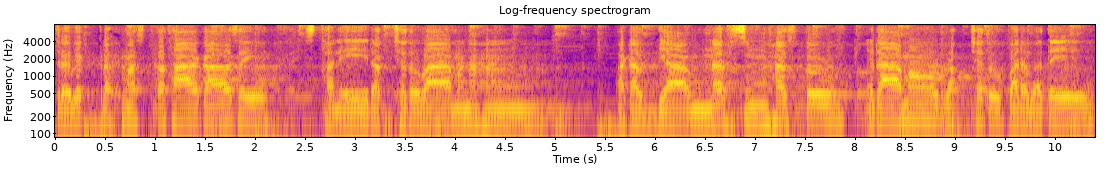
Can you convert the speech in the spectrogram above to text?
त्रिविक्रमस्तथाकाशे स्थले रक्षतु वामनः। अटव्यां नरसिंहस्तो रामो रक्षतु पर्वते।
